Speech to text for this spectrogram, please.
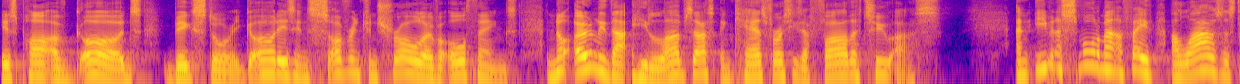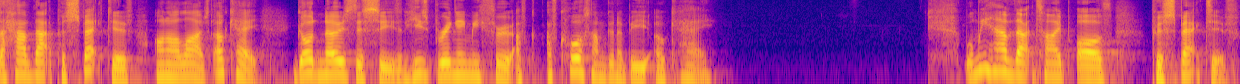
is part of God's big story. God is in sovereign control over all things. Not only that, He loves us and cares for us, He's a father to us. And even a small amount of faith allows us to have that perspective on our lives. Okay, God knows this season, He's bringing me through. Of, of course, I'm going to be okay. When we have that type of perspective,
